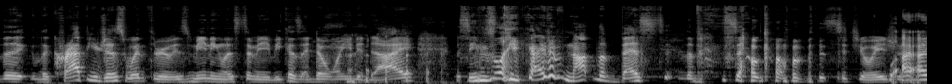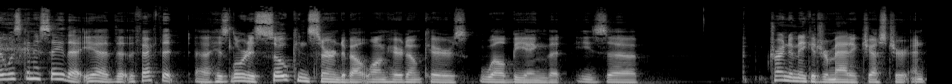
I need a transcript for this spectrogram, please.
the the crap you just went through is meaningless to me because I don't want you to die seems like kind of not the best the best outcome of this situation. I, I was going to say that, yeah. The, the fact that uh, his lord is so concerned about Long Hair Don't Care's well being that he's uh, trying to make a dramatic gesture, and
